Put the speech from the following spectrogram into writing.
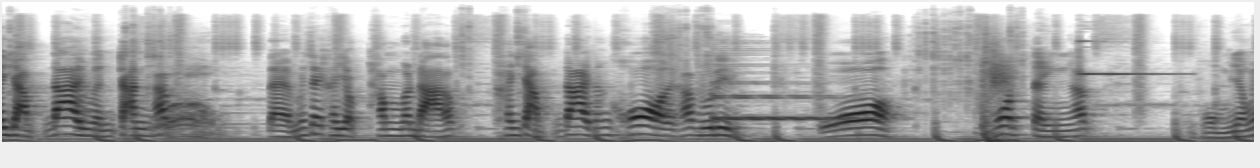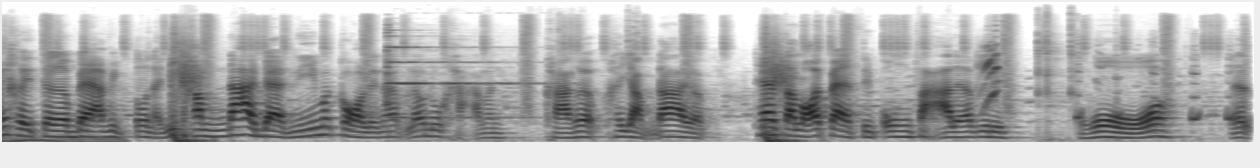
ขยับได้เหมือนกันครับ แต่ไม่ใช่ขยับธรรมดาครับ ขยับได้ทั้งข้อเลยครับ ดูดิโอ้โคตรเจ๋งครับ ผมยังไม่เคยเจอแบบอีกตัวไหนที่ทำได้แบบนี้มาก่อนเลยนะครับแล้วดูขามันขาแบบขยับได้แบบแทบจะร้อยแปดสิบองศาเลยครับดูดิโอ้โหแล้ว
